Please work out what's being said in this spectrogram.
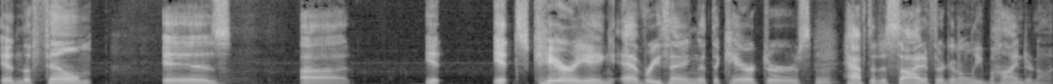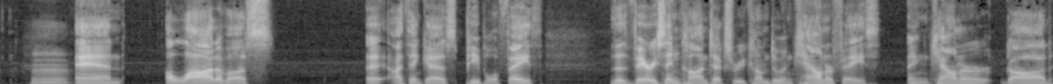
in the film is uh it's carrying everything that the characters Hmm. have to decide if they're going to leave behind or not. Hmm. And a lot of us uh, I think as people of faith the very same context where you come to encounter faith, encounter God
